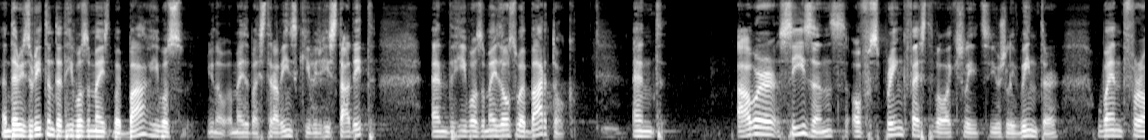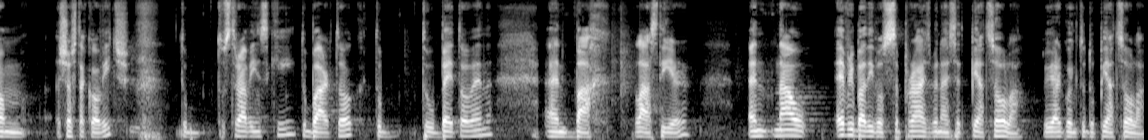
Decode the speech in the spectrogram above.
and there is written that he was amazed by Bach. He was, you know, amazed by Stravinsky, which he studied, and he was amazed also by Bartok. And our seasons of spring festival, actually it's usually winter, went from Shostakovich to, to Stravinsky to Bartok to, to Beethoven and Bach last year. And now everybody was surprised when I said Piazzolla. We are going to do Piazzolla.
